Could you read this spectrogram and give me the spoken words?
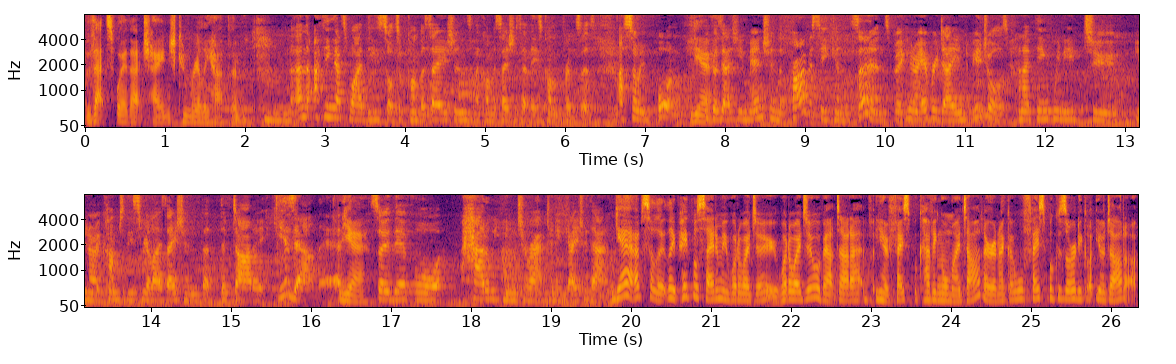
that's where that change can really happen. Mm, and I think that's why these sorts of conversations and the conversations at these conferences are so important. Yeah. Because as you mentioned, the privacy concerns for you know everyday individuals, and I think we need to you know come to this realization that the data is out there. Yeah. So therefore, how do we interact and engage with that? Yeah, absolutely. People say to me, "What do I do? What do I do about data? You know, Facebook having all my data?" And I go, "Well, Facebook has already got your data.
